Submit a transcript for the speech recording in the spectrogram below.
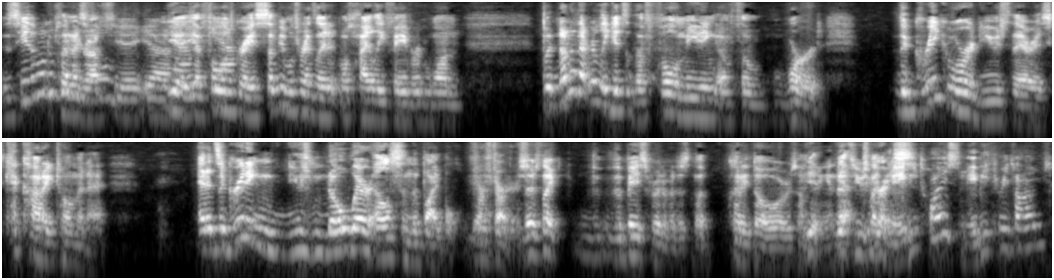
is he the one who Plena translates full? Gratia, yeah. Yeah, yeah, full Yeah. of grace. Some people translate it most highly favored one, but none of that really gets at the full meaning of the word. The Greek word used there is kecharitomene, and it's a greeting used nowhere else in the Bible for Yeah. starters. There's like the, the base word of it is like clarito or something, Yeah, and that's yeah, used like grace. maybe twice, maybe three times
